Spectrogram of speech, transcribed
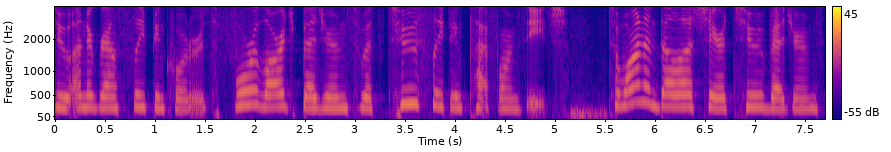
to underground sleeping quarters, four large bedrooms with two sleeping platforms each. Towan and Bella shared two bedrooms,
